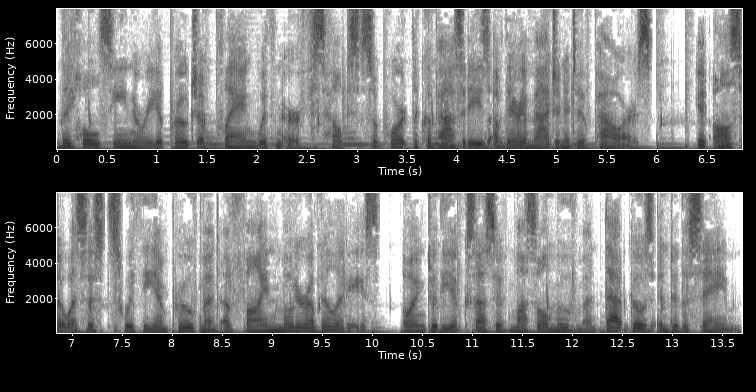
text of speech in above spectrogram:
The whole scenery approach of playing with Nerfs helps support the capacities of their imaginative powers. It also assists with the improvement of fine motor abilities, owing to the excessive muscle movement that goes into the same.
